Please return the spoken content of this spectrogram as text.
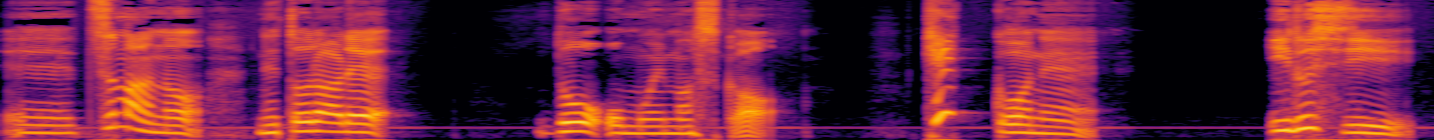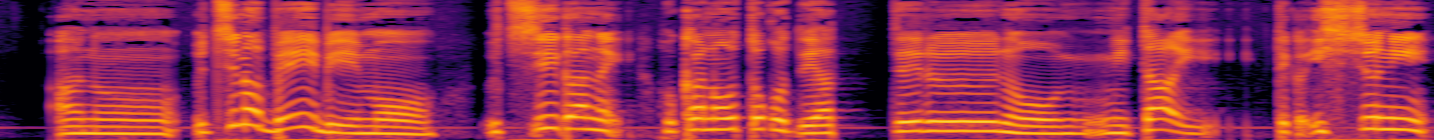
えー、妻の寝取られ、どう思いますか？結構ね、いるし、あのー、うちのベイビーも、うちがね、他の男とやっってるのを見たい。ってか一緒に、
